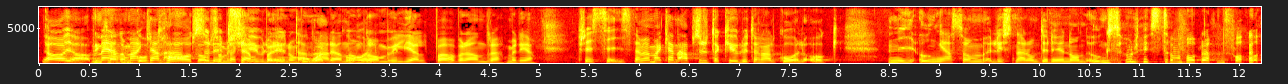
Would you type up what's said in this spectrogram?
ja, ja. Det men kan de man gott kan ha, de som kämpar inom vården, alkohol. om de vill hjälpa varandra med det. Precis. Nej, men man kan absolut ha kul utan alkohol. Och ni unga som lyssnar, om det nu är någon ung som lyssnar på vår podd.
